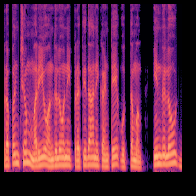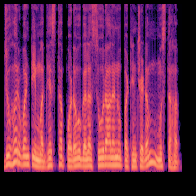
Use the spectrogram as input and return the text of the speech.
ప్రపంచం మరియు అందులోని ప్రతిదానికంటే ఉత్తమం. ఇందులో జుహర్ వంటి మధ్యస్థ పొడవుగల సూరాలను పఠించడం ముస్తహబ్.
